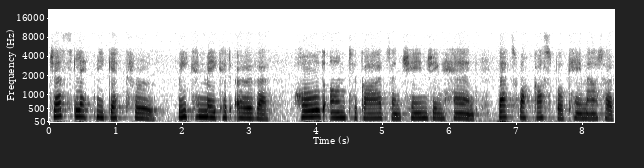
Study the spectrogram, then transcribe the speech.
just let me get through. We can make it over. Hold on to God's unchanging hand. That's what gospel came out of.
